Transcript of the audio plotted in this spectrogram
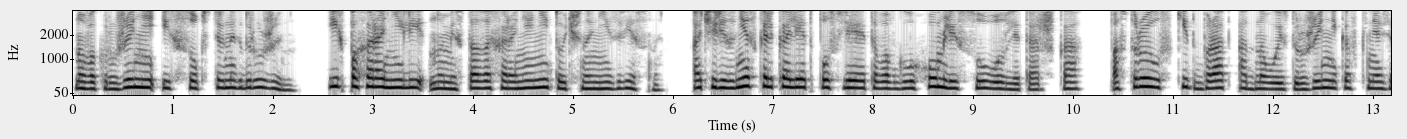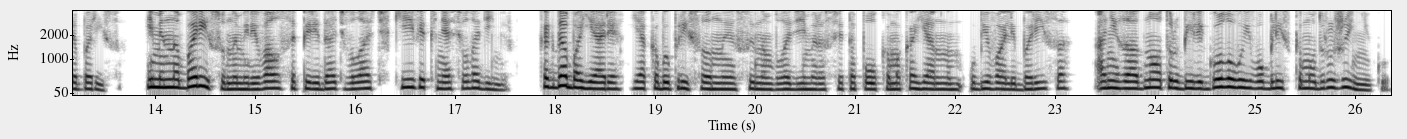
но в окружении их собственных дружин. Их похоронили, но места захоронений точно неизвестны. А через несколько лет после этого в глухом лесу возле Торжка построил скит брат одного из дружинников князя Бориса. Именно Борису намеревался передать власть в Киеве князь Владимир. Когда бояре, якобы присланные сыном Владимира Святополком Окаянным, убивали Бориса, они заодно отрубили голову его близкому дружиннику,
